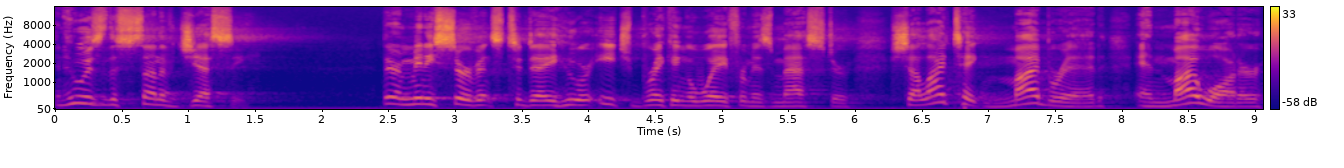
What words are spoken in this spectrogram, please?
And who is the son of Jesse? There are many servants today who are each breaking away from his master. Shall I take my bread and my water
